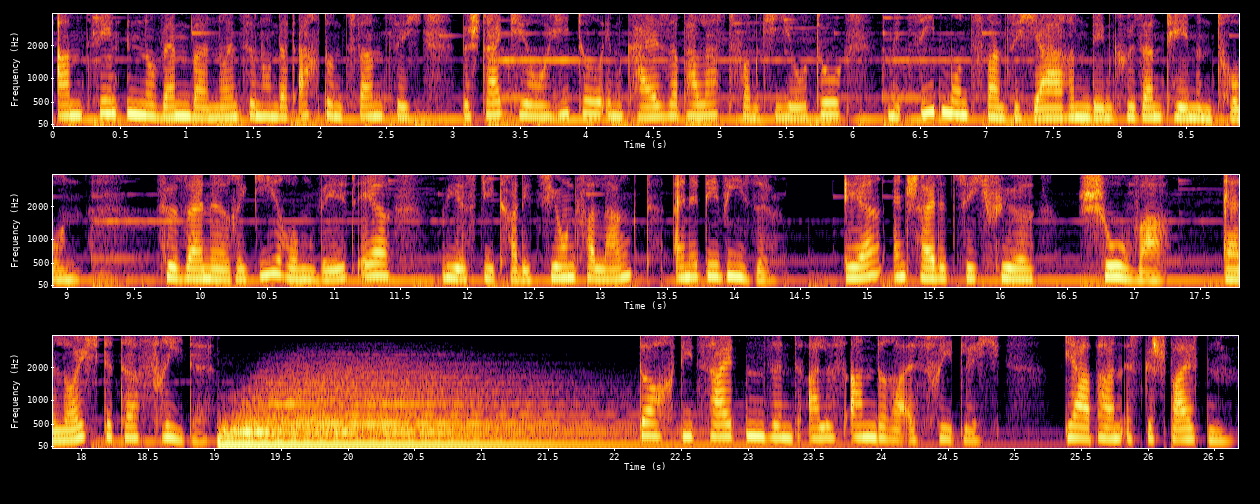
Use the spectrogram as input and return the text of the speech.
Am 10. November 1928 besteigt Hirohito im Kaiserpalast von Kyoto mit 27 Jahren den Chrysanthementhron. Für seine Regierung wählt er, wie es die Tradition verlangt, eine Devise. Er entscheidet sich für Showa, erleuchteter Friede. Doch die Zeiten sind alles andere als friedlich. Japan ist gespalten.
